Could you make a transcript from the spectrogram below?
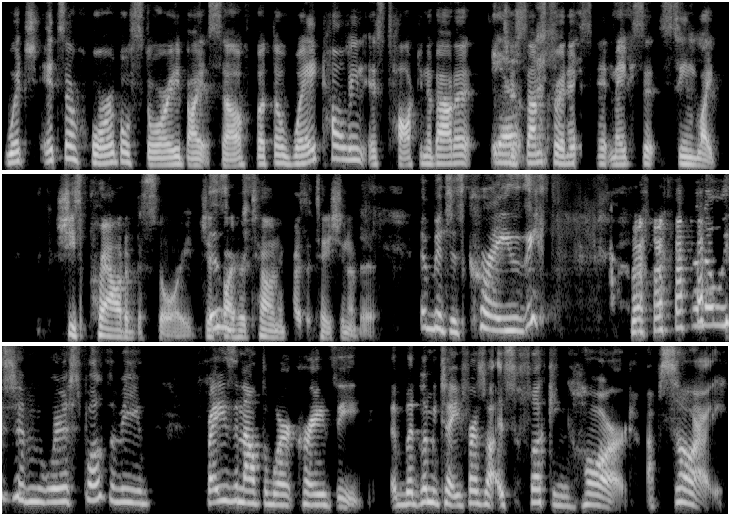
Which it's a horrible story by itself, but the way Colleen is talking about it, Yep. to some critics, it makes it seem like she's proud of the story just This- by her tone and presentation of it. That bitch is crazy. I know we shouldn't. We're supposed to be phasing out the word crazy, but let me tell you. First of all, it's fucking hard. I'm sorry,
